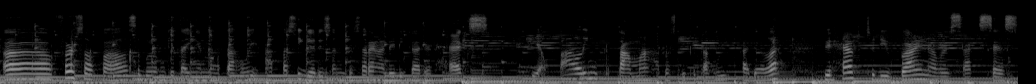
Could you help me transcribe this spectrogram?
Uh, first of all, sebelum kita ingin mengetahui apa sih garisan besar yang ada di karir hacks, yang paling pertama harus diketahui adalah we have to define our success.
